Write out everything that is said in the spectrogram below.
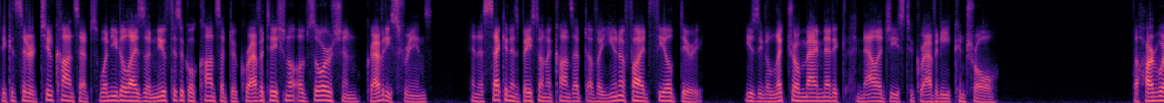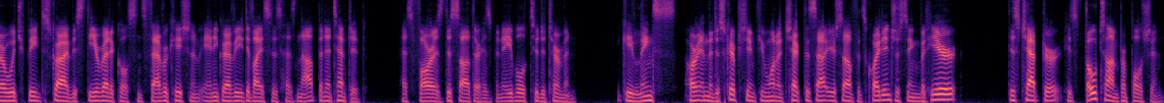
They considered two concepts. One utilizes a new physical concept of gravitational absorption, gravity screens, and the second is based on the concept of a unified field theory, using electromagnetic analogies to gravity control. The hardware which being described is theoretical since fabrication of anti-gravity devices has not been attempted, as far as this author has been able to determine. Okay, links are in the description if you want to check this out yourself. It's quite interesting, but here, this chapter is photon propulsion.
